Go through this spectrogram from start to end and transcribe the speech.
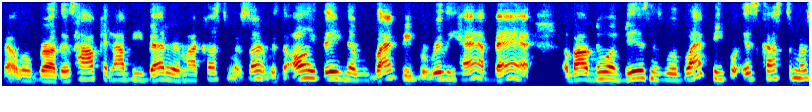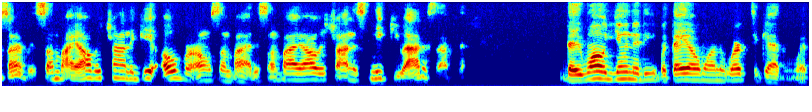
fellow brothers? How can I be better in my customer service? The only thing that black people really have bad about doing business with black people is customer service. Somebody always trying to get over on somebody. Somebody always trying to sneak you out of something. They want unity, but they don't want to work together. With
